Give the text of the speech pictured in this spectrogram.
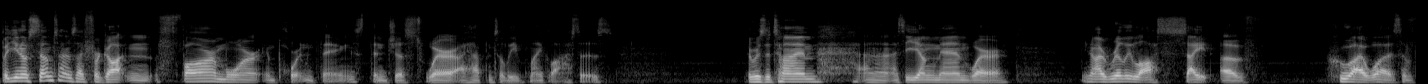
But you know, sometimes I've forgotten far more important things than just where I happen to leave my glasses. There was a time uh, as a young man where, you know, I really lost sight of who I was, of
